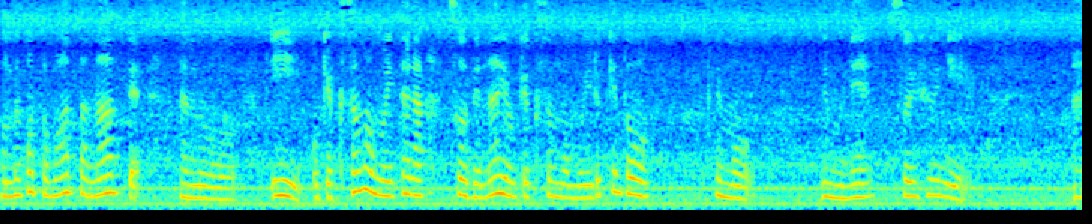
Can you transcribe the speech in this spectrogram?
こんなこともあったなってあのいいお客様もいたらそうでないお客様もいるけどでもでもねそういうふうにあ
